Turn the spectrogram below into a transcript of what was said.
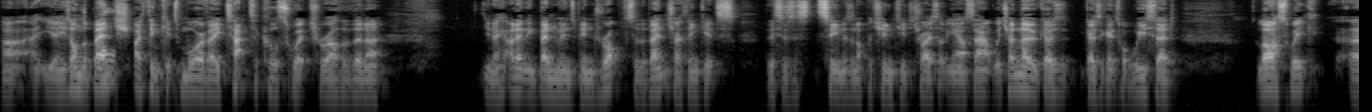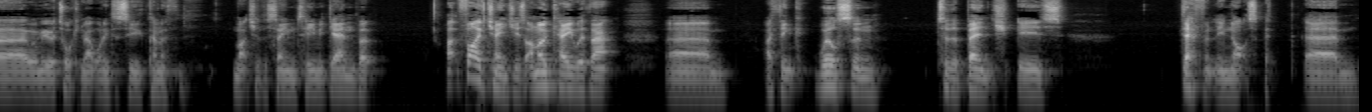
Uh, you know, he's on the bench. I think it's more of a tactical switch rather than a. You know, I don't think Ben Moon's been dropped to the bench. I think it's this is seen as an opportunity to try something else out, which I know goes goes against what we said last week uh, when we were talking about wanting to see kind of much of the same team again. But uh, five changes, I'm okay with that. Um, I think Wilson to the bench is definitely not a, um,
